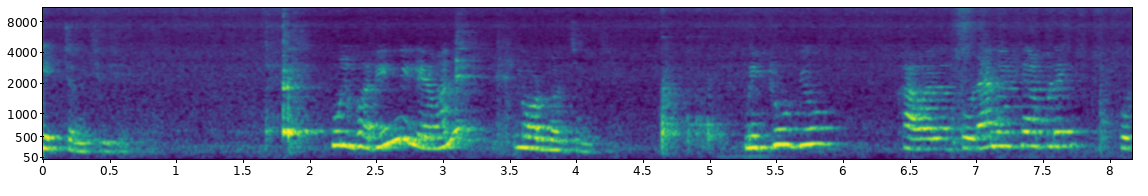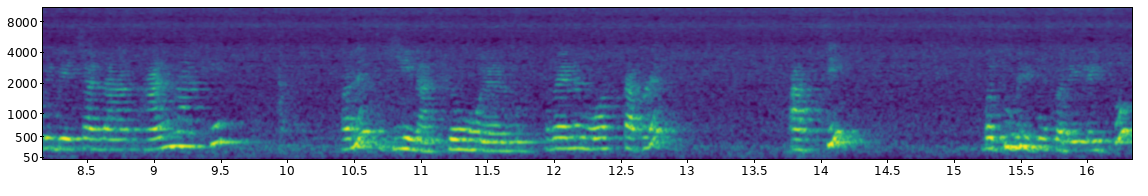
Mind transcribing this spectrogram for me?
એક ચમચી જેટલું. ફૂલ ભરીને લેવાની. નોર્મલ ચમચી મીઠું ગયું, ખાવાના સોડા નાખ્યા આપણે, થોડી બે ચાર દાણા ખાંડ નાખી અને ઘી નાખ્યું મોયણનું હવે એને મસ્ત આપણે આજથી બધું ભેગું કરી લઈશું.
